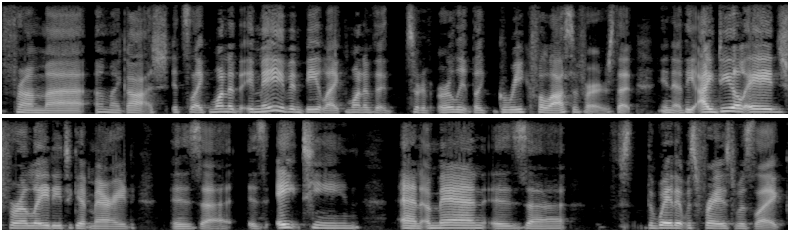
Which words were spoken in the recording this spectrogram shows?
from uh oh my gosh it's like one of the it may even be like one of the sort of early like greek philosophers that you know the ideal age for a lady to get married is uh is 18 and a man is uh the way that was phrased was like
